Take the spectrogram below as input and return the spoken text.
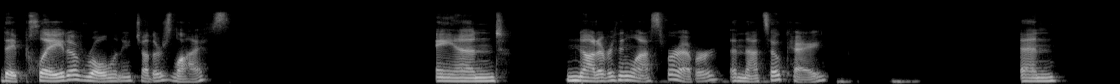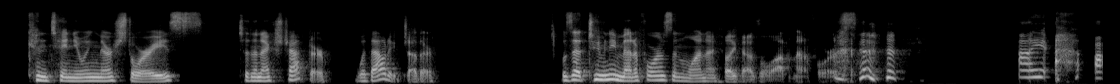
they played a role in each other's lives and not everything lasts forever, and that's okay. And continuing their stories to the next chapter without each other. Was that too many metaphors in one? I feel like that was a lot of metaphors. I I-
